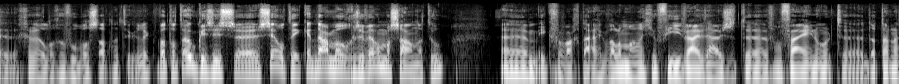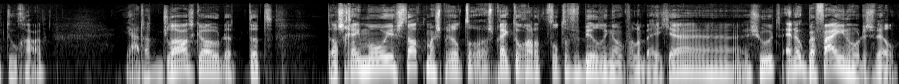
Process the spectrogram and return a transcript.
Een geweldige voetbalstad natuurlijk. Wat dat ook is, is eh, Celtic. En daar mogen ze wel massaal naartoe. Ehm, ik verwacht eigenlijk wel een mannetje of 4.000, 5.000 eh, van Feyenoord eh, dat daar naartoe gaat. Ja, dat Glasgow, dat, dat, dat is geen mooie stad, maar spreekt toch, spreekt toch altijd tot de verbeelding ook wel een beetje, hè, eh, Sjoerd? En ook bij Feyenoorders wel.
